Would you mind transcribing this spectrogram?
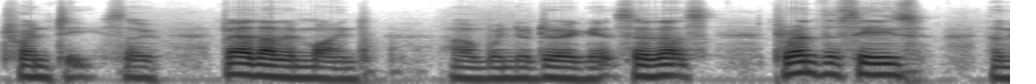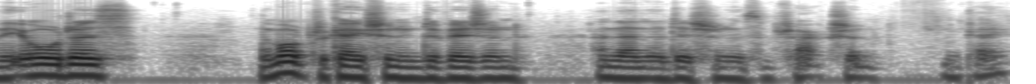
20. So bear that in mind um, when you're doing it. So that's parentheses, then the orders, the multiplication and division, and then addition and subtraction. Okay.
